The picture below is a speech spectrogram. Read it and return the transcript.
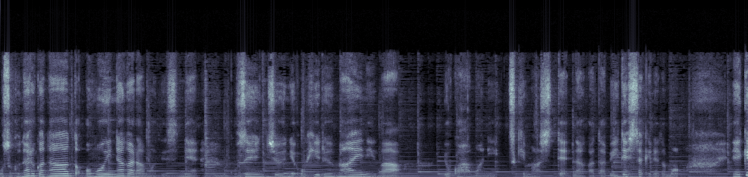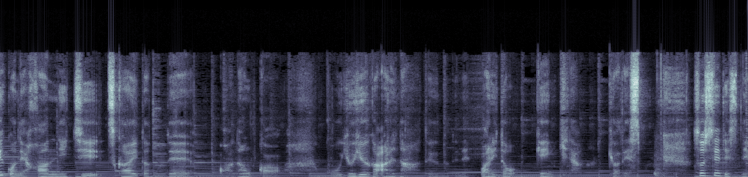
遅くなるかなと思いながらもですね午前中にお昼前には横浜に着きまして長旅でしたけれども、えー、結構ね半日使えたのであなんかこう余裕があるなというのでね割と元気な今日です。そしてですね、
